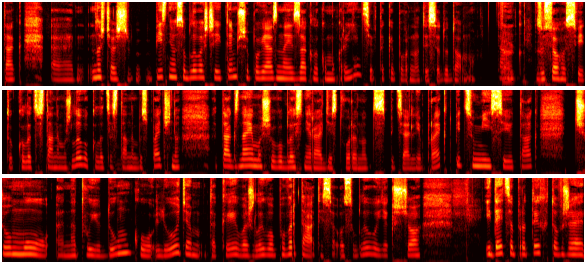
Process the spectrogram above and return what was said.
Так, е, ну що ж, пісня особлива ще й тим, що пов'язана із закликом українців таки повернутися додому. Так, так з усього світу, коли це стане можливо, коли це стане безпечно. Так, знаємо, що в обласній раді створено спеціальний проект під цю місію. Так чому, е, на твою думку, людям таки важливо повертатися, особливо якщо. Йдеться про тих, хто вже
